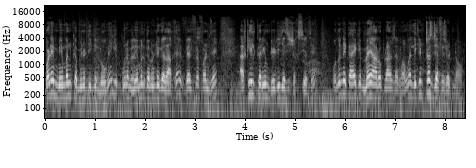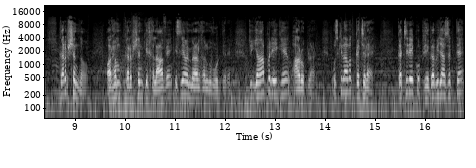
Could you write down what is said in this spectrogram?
बड़े मेमन कम्युनिटी के लोग हैं। ये पूरा मेमन कम्युनिटी का इलाका है। वेलफेयर फंड्स हैं। अकील करीम डेडी जैसी शख्सियत हैं। उन्होंने कहा है कि मैं आर प्लान लगवाऊँगा लेकिन ट्रस्ट डेफिसिट ना हो करप्शन ना हो। और हम करप्शन के खिलाफ हैं इसलिए हम इमरान खान को वोट दे रहे हैं। तो यहाँ पर एक है आर प्लांट उसके अलावा कचरा है। कचरे को फेंका भी जा सकता है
